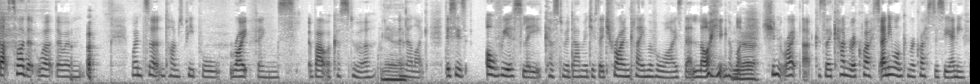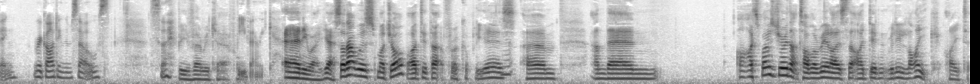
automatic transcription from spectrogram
That's why at work though, um, when certain times people write things about a customer yeah and they're like, "This is obviously customer damage." If they try and claim otherwise, they're lying. And I'm like, yeah you shouldn't write that because they can request. Anyone can request to see anything regarding themselves. So be very careful be very careful. Anyway, yeah, so that was my job. I did that for a couple of years. Um, and then I I suppose during that time I realised that I didn't really like IT.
